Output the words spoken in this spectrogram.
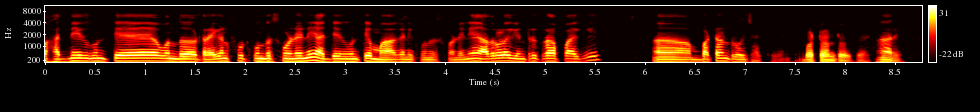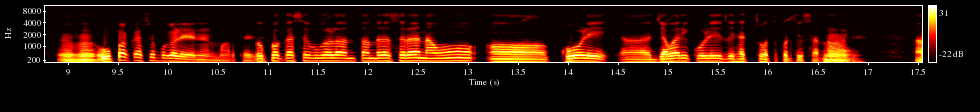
ಹದಿನೈದು ಗುಂಟೆ ಒಂದು ಡ್ರ್ಯಾಗನ್ ಫ್ರೂಟ್ ಕುಂದರ್ಸ್ಕೊಂಡೇನಿ ಹದಿನೈದು ಗುಂಟೆ ಮಾಗಣಿ ಕುಂದಿರ್ಸ್ಕೊಂಡೀನಿ. ಅದರೊಳಗೆ ಇಂಟ್ರಿ ಕ್ರಾಪ್ ಆಗಿ ಬಟನ್ ರೋಜ್ ಹಾಕಿದ್ದೀನಿ ಬಟನ್ ರೋಸ್ ಹಾಂ ರೀ. ಉಪ ಕಸಬುಗಳು ಏನೇನು ಮಾಡ್ತಾ ಇದ್ದೀವಿ ಉಪಕಸಬುಗಳು ಅಂತಂದ್ರೆ ಸರ ನಾವು ಆ, ಕೋಳಿ ಆ, ಜವಾರಿ ಕೋಳಿ ಇದು ಹೆಚ್ಚು ಒತ್ತು ಕೊಡ್ತೀವಿ ಸರ್ ನಾವು. ಆ,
